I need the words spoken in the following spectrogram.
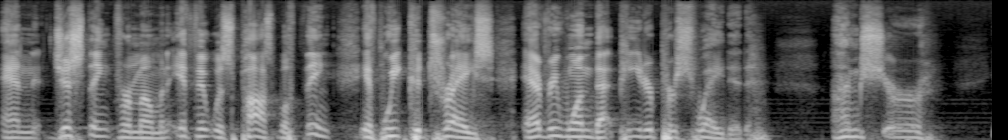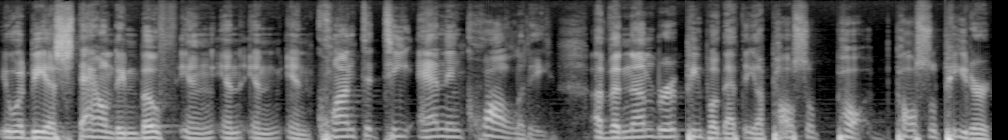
And just think for a moment, if it was possible, think if we could trace everyone that Peter persuaded, I'm sure it would be astounding both in, in, in, in quantity and in quality of the number of people that the Apostle, Paul, Apostle Peter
